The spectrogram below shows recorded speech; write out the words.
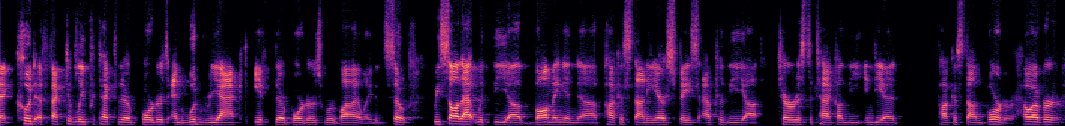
that could effectively protect their borders and would react if their borders were violated. So we saw that with the uh, bombing in uh, Pakistani airspace after the uh, terrorist attack on the India Pakistan border. However,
